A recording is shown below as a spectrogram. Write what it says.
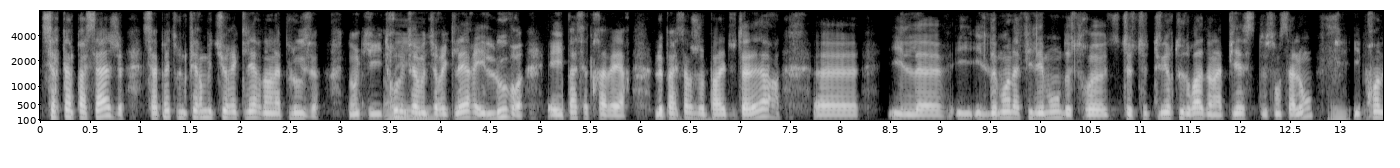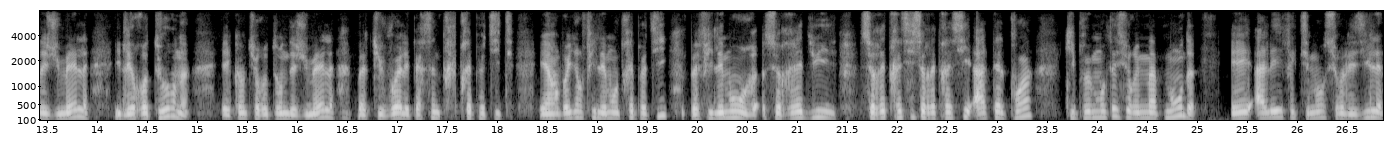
certains passages, ça peut être une fermeture éclair dans la pelouse. Donc, il trouve Oui. une fermeture éclair, il l'ouvre et il passe à travers. Le passage, je parlais tout à l'heure, euh, il, euh, il, demande à Philémon de se, re- de se tenir tout droit dans la pièce de son salon. Oui. Il prend des jumelles, il les retourne. Et quand tu retournes des jumelles, bah, tu vois les personnes très, très petites. Et en voyant Philémon très petit, bah, Philémon se réduit, se rétrécit, se rétrécit à tel point qu'il peut monter sur une map monde et aller effectivement sur les îles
